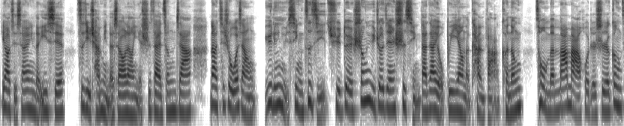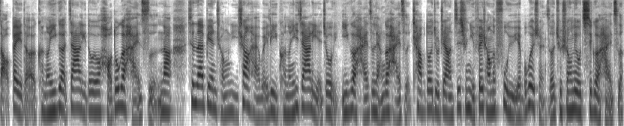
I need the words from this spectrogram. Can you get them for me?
药企相应的一些自己产品的销量也是在增加。那其实我想，育龄女性自己去对生育这件事情，大家有不一样的看法。可能从我们妈妈或者是更早辈的，可能一个家里都有好多个孩子。那现在变成以上海为例，可能一家里也就一个孩子、两个孩子，差不多就这样。即使你非常的富裕，也不会选择去生六七个孩子。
